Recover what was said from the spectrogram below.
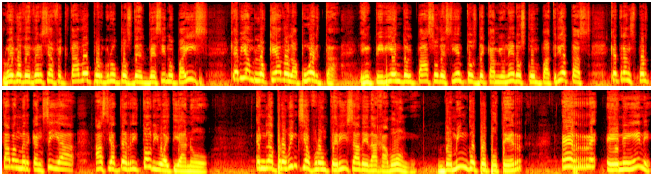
luego de verse afectado por grupos del vecino país que habían bloqueado la puerta impidiendo el paso de cientos de camioneros compatriotas que transportaban mercancía hacia territorio haitiano. En la provincia fronteriza de Dajabón, Domingo Popoter, RNN.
